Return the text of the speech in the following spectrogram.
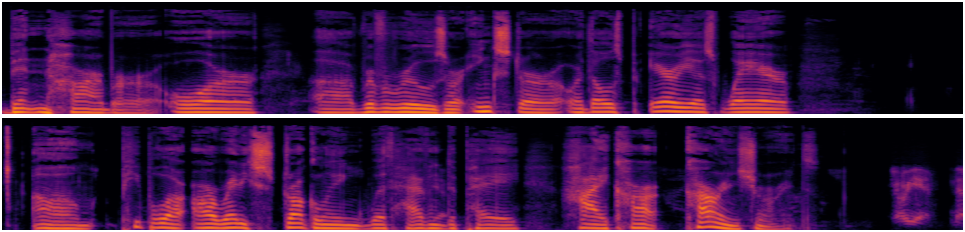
Benton Harbor or uh, River Rouge or Inkster or those areas where um, people are already struggling with having to pay high car car insurance. Oh yeah, no,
